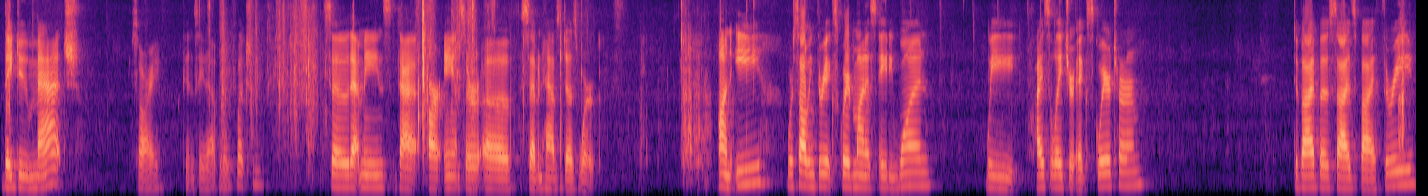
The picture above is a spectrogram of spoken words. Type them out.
They do match. Sorry, couldn't see that with a reflection. So that means that our answer of 7 halves does work. On E, we're solving 3x squared minus 81. We isolate your x squared term. Divide both sides by 3.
